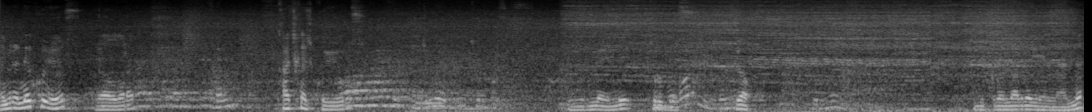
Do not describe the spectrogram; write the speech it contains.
Emre ne koyuyoruz yağ olarak? Kaç kaç koyuyoruz? 20-50 turbo. Yok. Mikrolar da yenilendi.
